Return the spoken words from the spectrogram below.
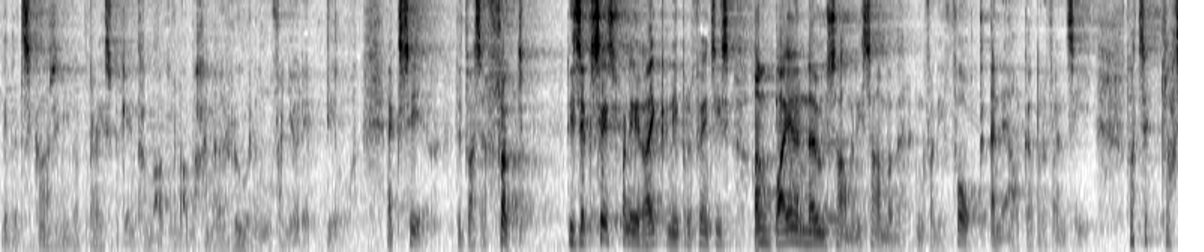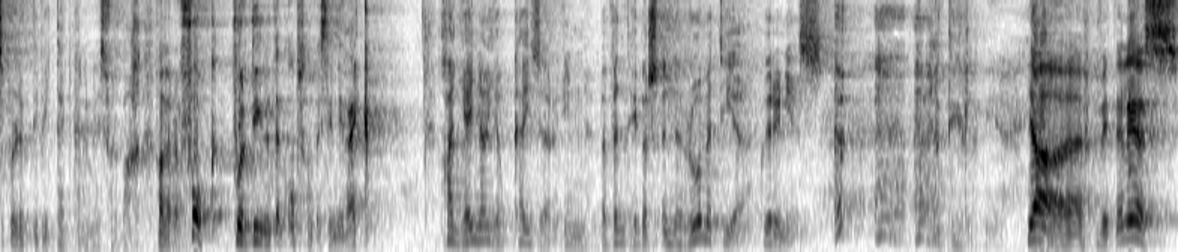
Jy het skaars nie 'n prys bekend gemaak of dan begin 'n roering van jou reptiel. Ek sê jou, dit was 'n fout. Die sukses van die ryk in die provinsies hang baie nou saam met die samewerking van die volk in elke provinsie. Wat se klasproduktiwiteit kan 'n mens verwag wanneer 'n volk voortdurend in opstand is teen die ryk? Gaan jy nou jou keiser en bewindhebbers in Rome tee, Quirinius? Natuurlik nie. Ja, uh, Vitellius.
